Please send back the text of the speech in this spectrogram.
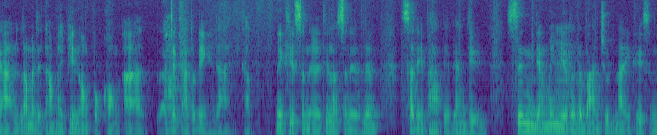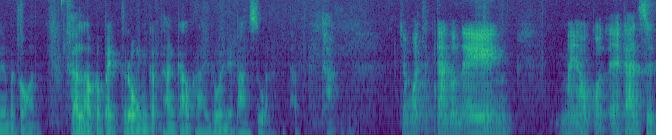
การ แล้วมันจะทำให้พี่น้องปกครองอาจัดการตนเองให้ได้ครับนี่คือเสนอที่เราเสนอเรื่องสันติภาพแบบยั่งยืน ซึ่งยังไม่มีรัฐบาลชุดไหนเคยเสนอมาก่อน แล้วเราก็ไปตรงกับทางก้าวไกลด้วยในบางส่วนครับครับจังหวัดจัดการตนเอง ไม่เอากฎอายการศึก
